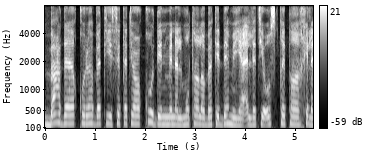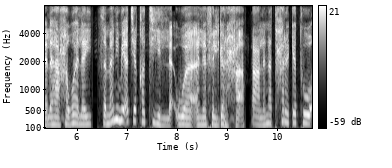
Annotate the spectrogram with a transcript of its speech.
بعد قرابة ستة عقود من المطالبات الدامية التي أسقط خلالها حوالي 800 قتيل وآلاف الجرحى أعلنت حركة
